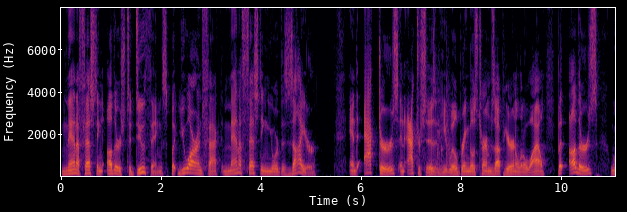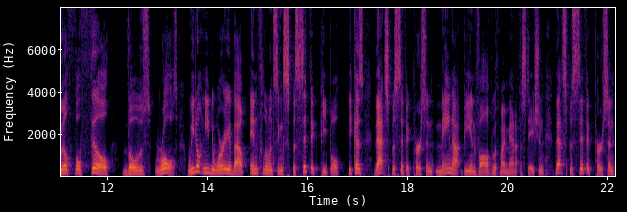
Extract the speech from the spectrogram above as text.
manifesting others to do things, but you are in fact manifesting your desire. And actors and actresses, and he will bring those terms up here in a little while, but others will fulfill those roles. We don't need to worry about influencing specific people because that specific person may not be involved with my manifestation. That specific person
